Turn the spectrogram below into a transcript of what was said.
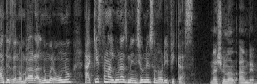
Antes de nombrar al número uno, aquí están algunas menciones honoríficas. National Anthem.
